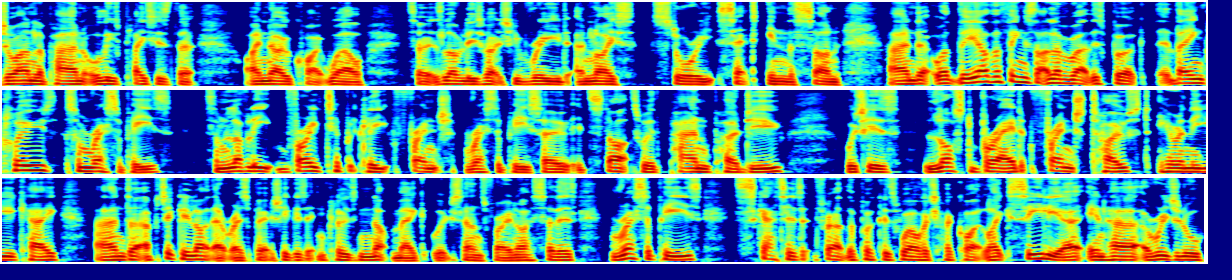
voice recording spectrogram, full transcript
Juan-les-Pins, all these places that I know quite well. So it's lovely to actually read a nice story set in the sun. And uh, well, the other things that I love about this book, they include some recipes some lovely, very typically French recipes. So it starts with pain perdu, which is lost bread, French toast here in the UK. And uh, I particularly like that recipe actually because it includes nutmeg, which sounds very nice. So there's recipes scattered throughout the book as well, which I quite like. Celia, in her original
